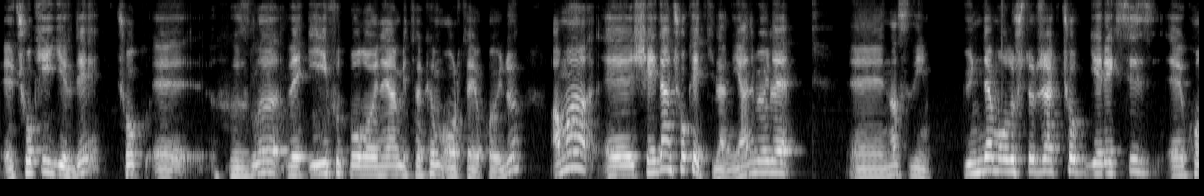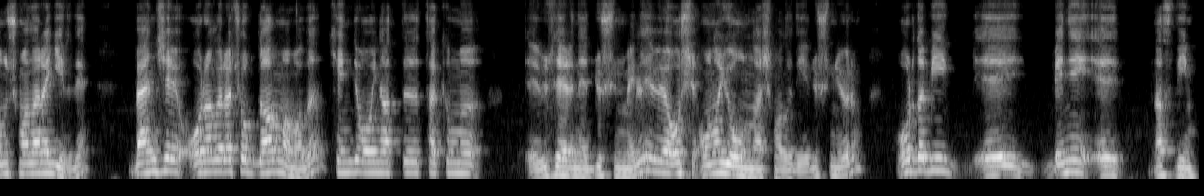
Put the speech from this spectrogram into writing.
E, çok iyi girdi. Çok e, hızlı ve iyi futbol oynayan bir takım ortaya koydu. Ama e, şeyden çok etkilendi. Yani böyle e, nasıl diyeyim? Gündem oluşturacak çok gereksiz e, konuşmalara girdi. Bence oralara çok dalmamalı. Kendi oynattığı takımı e, üzerine düşünmeli ve o ona yoğunlaşmalı diye düşünüyorum. Orada bir e, beni e, nasıl diyeyim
